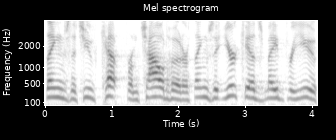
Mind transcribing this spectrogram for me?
things that you've kept from childhood or things that your kids made for you,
